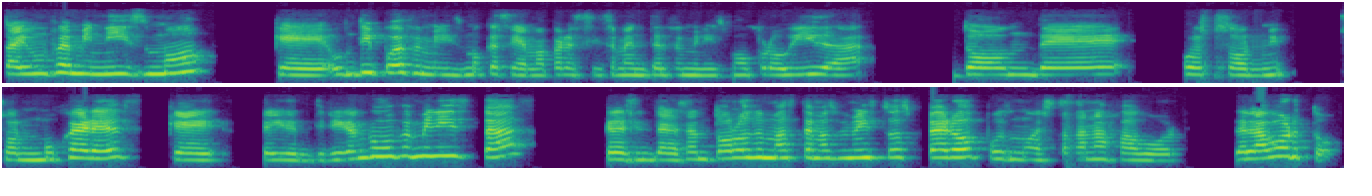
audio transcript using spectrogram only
hay un feminismo que un tipo de feminismo que se llama precisamente el feminismo pro vida, donde pues son, son mujeres que se identifican como feministas, que les interesan todos los demás temas feministas, pero pues no están a favor del aborto.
